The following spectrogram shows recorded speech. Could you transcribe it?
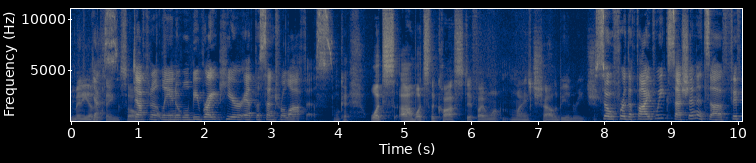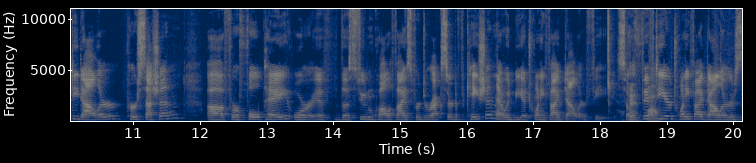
many other yes, things. So definitely, and it will be right here at the central office. Okay, what's um, what's the cost if I want my child to be in reach? So for the five week session, it's a fifty dollar per session. Uh, for full pay, or if the student qualifies for direct certification, that would be a $25 fee. So okay, 50 wow. or $25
